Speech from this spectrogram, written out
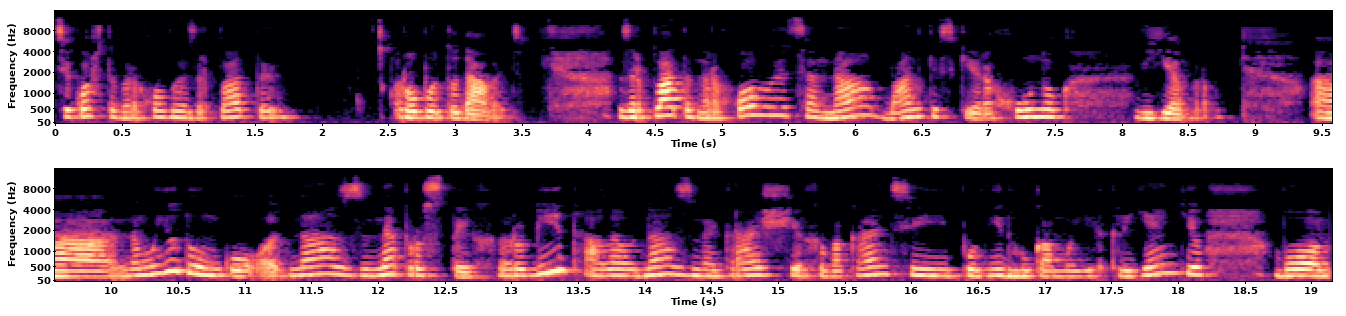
Ці кошти вираховує зарплати роботодавець. Зарплата нараховується на банківський рахунок в євро. На мою думку, одна з непростих робіт, але одна з найкращих вакансій по відгукам моїх клієнтів. Бо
